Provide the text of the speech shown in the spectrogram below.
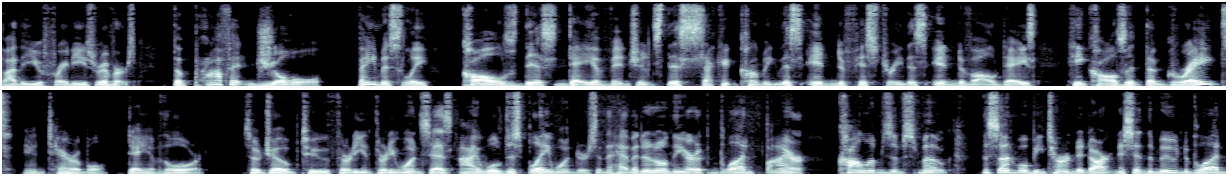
by the Euphrates rivers. The prophet Joel famously calls this day of vengeance, this second coming, this end of history, this end of all days, he calls it the great and terrible day of the Lord. So Joel 2, 30 and 31 says, I will display wonders in the heaven and on the earth, blood, fire, columns of smoke. The sun will be turned to darkness and the moon to blood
